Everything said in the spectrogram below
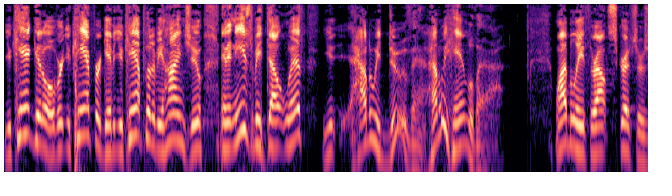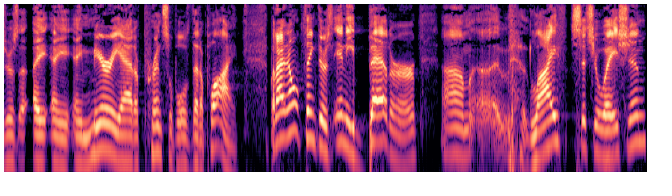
you can't get over it, you can't forgive it, you can't put it behind you, and it needs to be dealt with. You, how do we do that? How do we handle that? Well, I believe throughout scriptures there's a, a, a, myriad of principles that apply. But I don't think there's any better um, uh, life situation,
